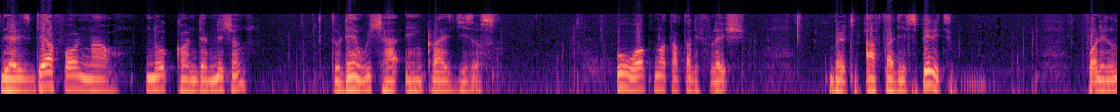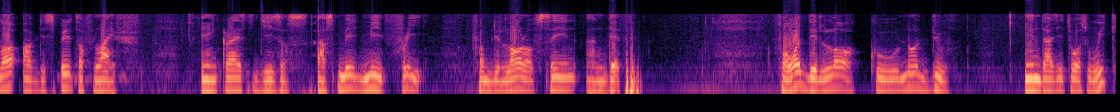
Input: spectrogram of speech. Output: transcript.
There is therefore now no condemnation to them which are in Christ Jesus, who walk not after the flesh, but after the Spirit. For the law of the Spirit of life in Christ Jesus has made me free from the law of sin and death. For what the law could not do, in that it was weak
